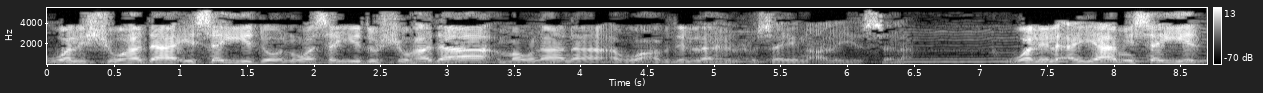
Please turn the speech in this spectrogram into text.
وللشهداء سيد وسيد الشهداء مولانا أبو عبد الله الحسين عليه السلام. وللأيام سيد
